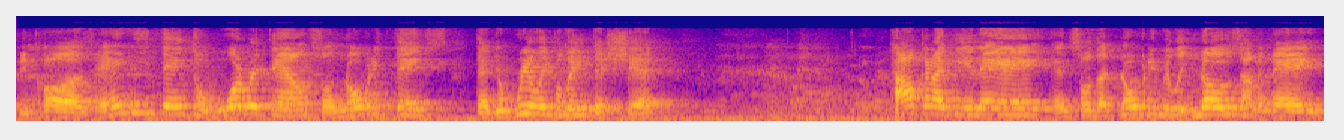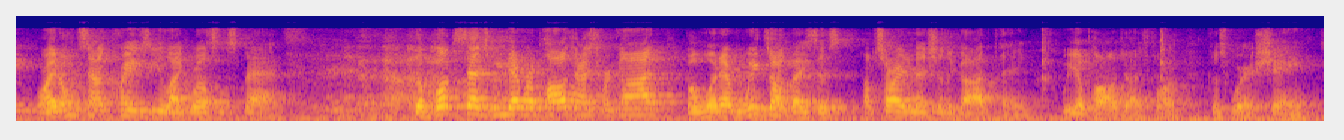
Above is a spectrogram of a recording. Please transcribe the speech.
Because anything to water it down so nobody thinks that you really believe this shit. How can I be an AA and so that nobody really knows I'm an A or I don't sound crazy like Russell Spatz? The book says we never apologize for God, but whenever we talk about says, I'm sorry to mention the God thing. We apologize for him because we're ashamed.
